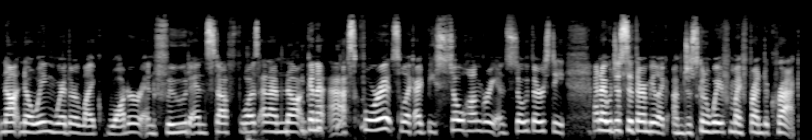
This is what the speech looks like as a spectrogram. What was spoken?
not knowing where their like water and food and stuff was and I'm not going to ask for it. So like I'd be so hungry and so thirsty and I would just sit there and be like I'm just going to wait for my friend to crack.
